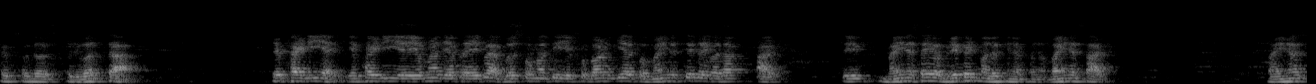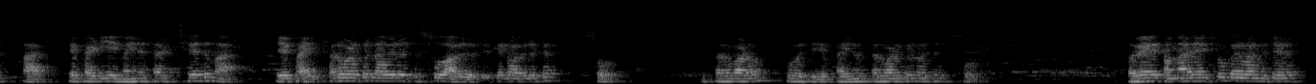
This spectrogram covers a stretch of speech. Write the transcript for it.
110 110 પછી વત્તા એફઆઈડીઆઈ એફઆઈડીઆઈ હમણાં જ આપણે આપ્યા, બસો માંથી 192 ગયા, તો માઇનસ કેટલા આવ્યા હતા? આઠ. તો એ માઇનસ આવ્યા બ્રેકેટમાં લખી નાખવાના માઇનસ 8 માઇનસ આઠ. એફઆઈડીઆઈ માઇનસ આઠ છેદમાં એફઆઈ. સરવાળો કેટલો આવેલો છે? સો આવેલો છે. કેટલો આવેલો છે? સો. સરવાળો સો છે. એફઆઈ નો સરવાળો કેટલો છે? સો. હવે તમારે શું કરવાનું છે?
